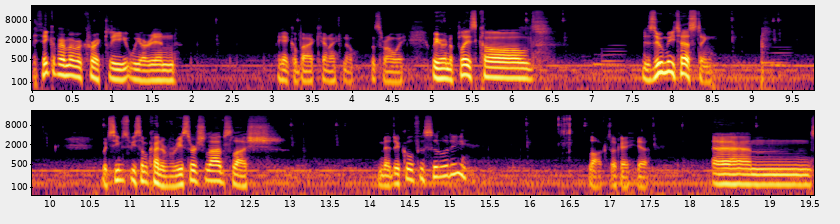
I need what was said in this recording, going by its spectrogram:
I think if I remember correctly, we are in... I can't go back, can I? No, that's the wrong way. We are in a place called... Nezumi Testing. Which seems to be some kind of research lab slash medical facility? Locked, okay, yeah. And...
